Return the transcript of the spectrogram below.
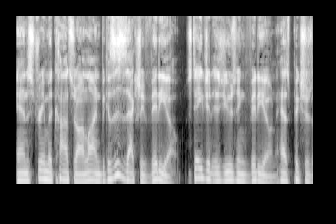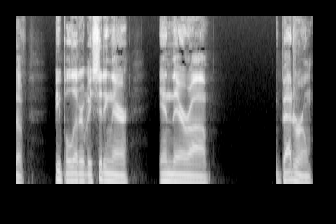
and stream a concert online because this is actually video. Stageit is using video and it has pictures of people literally sitting there in their uh, bedroom.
